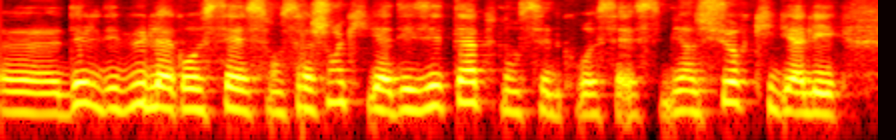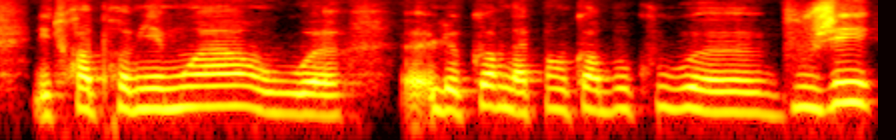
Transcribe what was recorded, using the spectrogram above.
Euh, dès le début de la grossesse, en sachant qu'il y a des étapes dans cette grossesse. Bien sûr qu'il y a les, trois premiers mois où euh, le corps n'a pas encore beaucoup euh, bougé,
